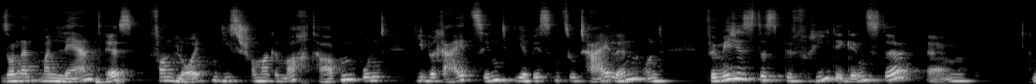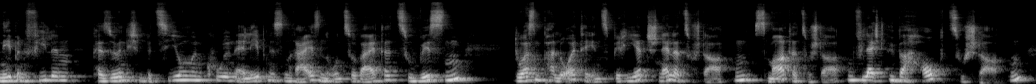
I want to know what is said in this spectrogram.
sondern man lernt mhm. es von Leuten, die es schon mal gemacht haben und die bereit sind, ihr Wissen zu teilen. Und für mich ist das Befriedigendste, ähm, neben vielen persönlichen Beziehungen, coolen Erlebnissen, Reisen und so weiter, zu wissen, du hast ein paar Leute inspiriert, schneller zu starten, smarter zu starten, vielleicht überhaupt zu starten.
